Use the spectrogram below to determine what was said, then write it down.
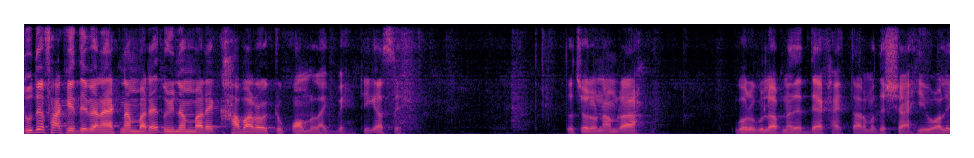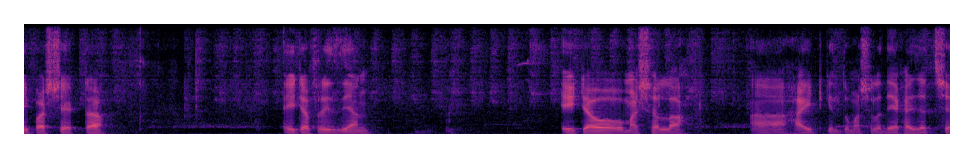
দুধে ফাঁকি দেবে না এক নম্বরে, দুই নম্বরে খাবারও একটু কম লাগবে, ঠিক আছে? তো চলুন আমরা গরুগুলো আপনাদের দেখাই। তার মধ্যে শাহিওয়াল এই পাশে একটা, এইটা ফ্রিজিয়ান। এইটাও মার্শাল্লাহ হাইট কিন্তু মার্শাল্লাহ দেখাই যাচ্ছে।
